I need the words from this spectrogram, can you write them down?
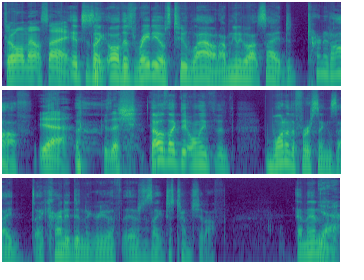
Throw them outside. it's just like, oh, this radio's too loud. I'm gonna go outside. Just turn it off. yeah, because that's sh- That was like the only th- one of the first things I I kind of didn't agree with. It was just like just turn the shit off. And then Yeah.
